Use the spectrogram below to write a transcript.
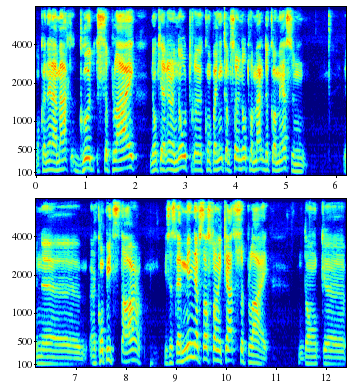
On connaît la marque Good Supply. Donc il y aurait une autre euh, compagnie comme ça, une autre marque de commerce, une, un compétiteur et ce serait 1964 Supply. Donc, euh,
